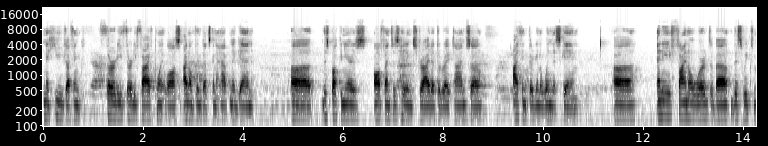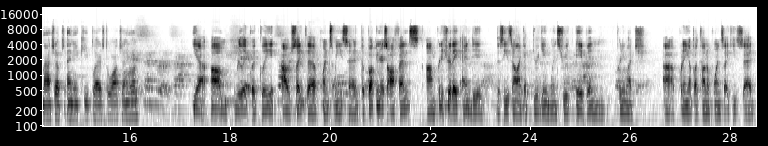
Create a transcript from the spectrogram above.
in a huge, I think, 30, 35 point loss. I don't think that's going to happen again. Uh, this Buccaneers offense is hitting stride at the right time, so I think they're going to win this game. Uh, any final words about this week's matchups? Any key players to watch? Anyone? Yeah, um, really quickly, I would just like to point to something you said. The Buccaneers offense, I'm pretty sure they ended the season on like a three game win streak. They've been pretty much uh, putting up a ton of points, like you said.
